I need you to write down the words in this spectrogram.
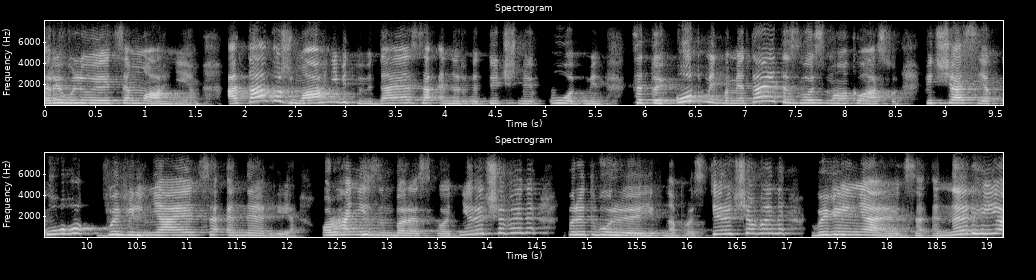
регулюється магнієм, а також магній відповідає за енергетичний обмін. Це той обмін, пам'ятаєте, з 8 класу, під час якого вивільняється енергія. Організм бере складні речовини, перетворює їх на прості речовини, вивільняється енергія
